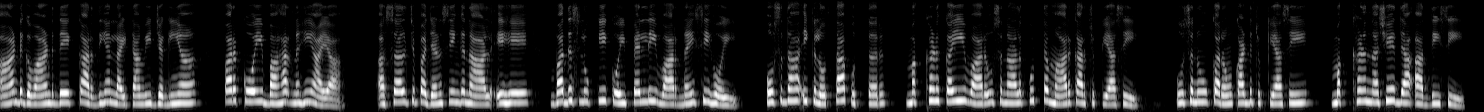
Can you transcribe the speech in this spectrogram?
ਆਂਢ ਗਵਾਂਢ ਦੇ ਘਰ ਦੀਆਂ ਲਾਈਟਾਂ ਵੀ ਜਗੀਆਂ, ਪਰ ਕੋਈ ਬਾਹਰ ਨਹੀਂ ਆਇਆ। ਅਸਲ 'ਚ ਭਜਨ ਸਿੰਘ ਨਾਲ ਇਹ ਬਦਸਲੂਕੀ ਕੋਈ ਪਹਿਲੀ ਵਾਰ ਨਹੀਂ ਸੀ ਹੋਈ। ਉਸ ਦਾ ਇਕਲੌਤਾ ਪੁੱਤਰ ਮੱਖਣ ਕਈ ਵਾਰ ਉਸ ਨਾਲ ਕੁੱਟਮਾਰ ਕਰ ਚੁੱਕਿਆ ਸੀ। ਉਸ ਨੂੰ ਘਰੋਂ ਕੱਢ ਚੁੱਕਿਆ ਸੀ। ਮੱਖਣ ਨਸ਼ੇ ਦਾ ਆਦੀ ਸੀ।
